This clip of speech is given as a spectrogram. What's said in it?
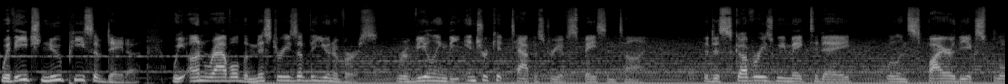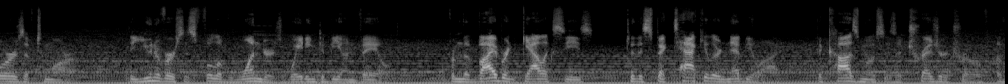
With each new piece of data, we unravel the mysteries of the universe, revealing the intricate tapestry of space and time. The discoveries we make today will inspire the explorers of tomorrow. The universe is full of wonders waiting to be unveiled. From the vibrant galaxies to the spectacular nebulae, the cosmos is a treasure trove of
